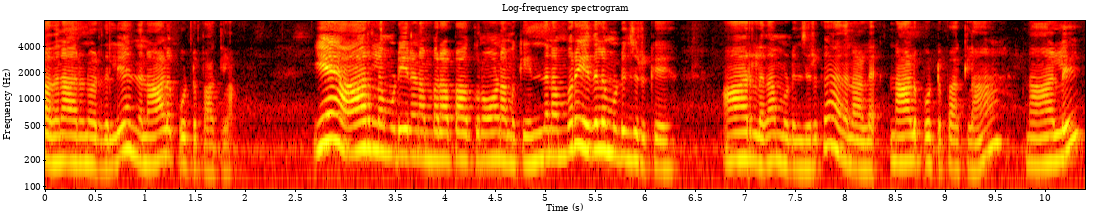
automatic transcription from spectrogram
பதினாறுன்னு வருது இல்லையா? இந்த நாளை போட்டு பார்க்கலாம். ஏன் ஆறில் முடிகிற நம்பராக பார்க்குறோம்? நமக்கு இந்த நம்பரும் எதில் முடிஞ்சிருக்கு? ஆறில் தான் முடிஞ்சிருக்கு. அதனால் நாலு போட்டு பார்க்கலாம். நாலு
